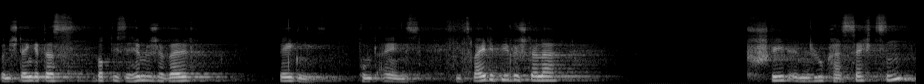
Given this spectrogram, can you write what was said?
Und ich denke, das wird diese himmlische Welt prägen. Punkt 1. Die zweite Bibelstelle steht in Lukas 16,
